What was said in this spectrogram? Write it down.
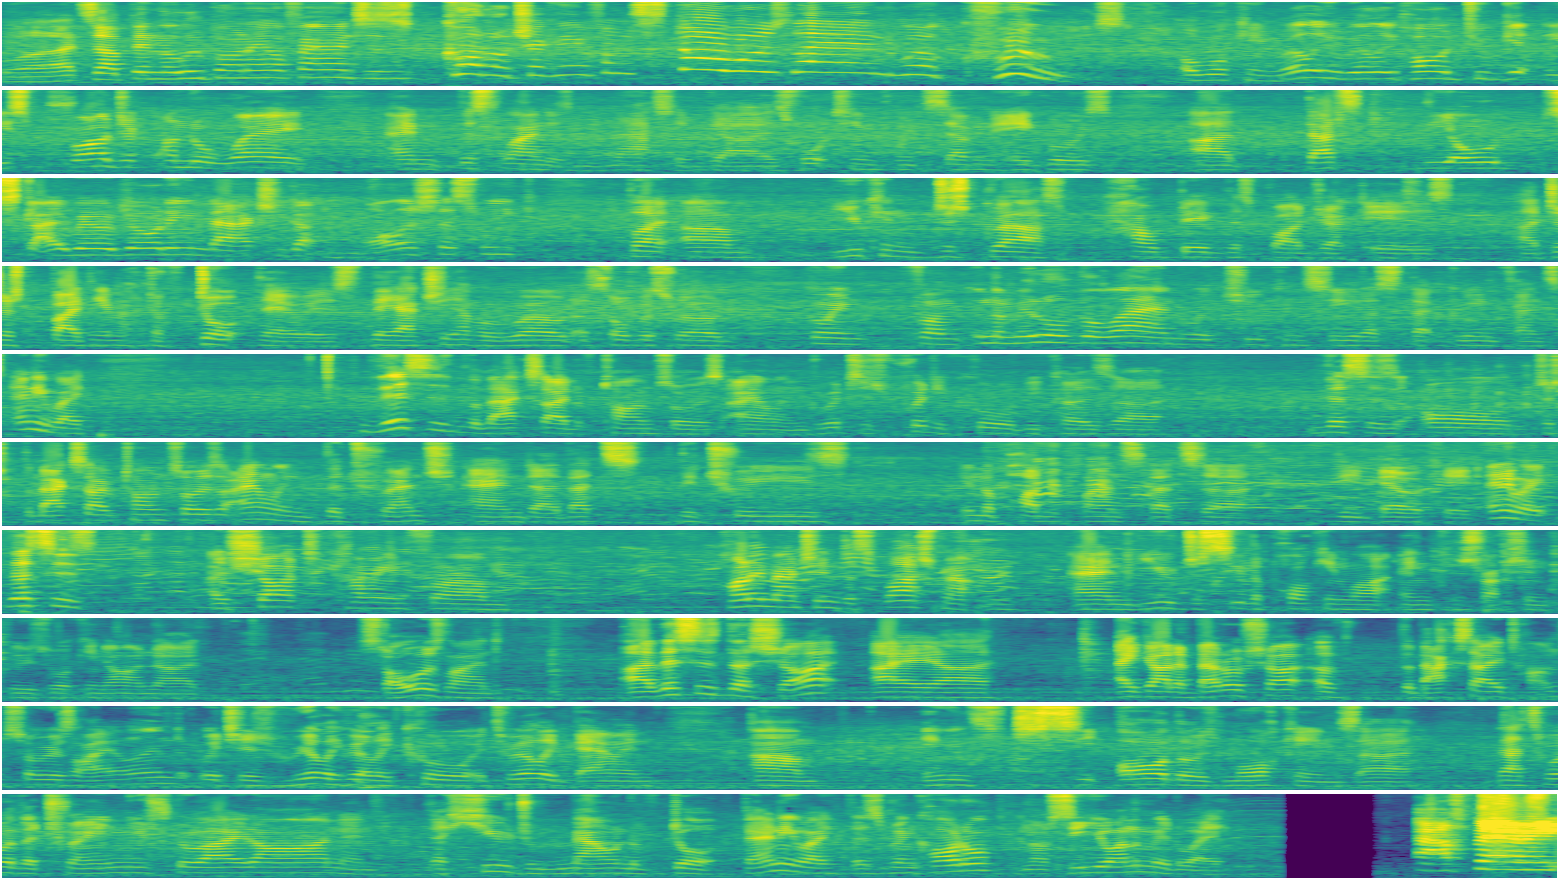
What's up in the loop on Air fans? This is Carter checking in from Star Wars Land where crews are working really, really hard to get this project underway. And this land is massive, guys. 14.7 acres. Uh, that's the old Skyway building that actually got demolished this week. But um, you can just grasp how big this project is uh, just by the amount of dirt there is. They actually have a road, a service road, going from in the middle of the land, which you can see that's that green fence. Anyway, this is the backside of Tom Sawyer's Island, which is pretty cool because uh, this is all just the backside of Tom Sawyer's Island, the trench, and uh, that's the trees in the potted plants. That's uh, the barricade. Anyway, this is a shot coming from Haunted Mansion to Splash Mountain, and you just see the parking lot and construction crews working on uh, Star Wars Land. Uh, this is the shot. I uh, I got a better shot of the backside Tom Sawyer's Island, which is really really cool. It's really barren. Um, and you can see all those markings. Uh, that's where the train used to ride on, and the huge mound of dirt. But anyway, this has been Carter, and I'll see you on the midway. Asbury!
